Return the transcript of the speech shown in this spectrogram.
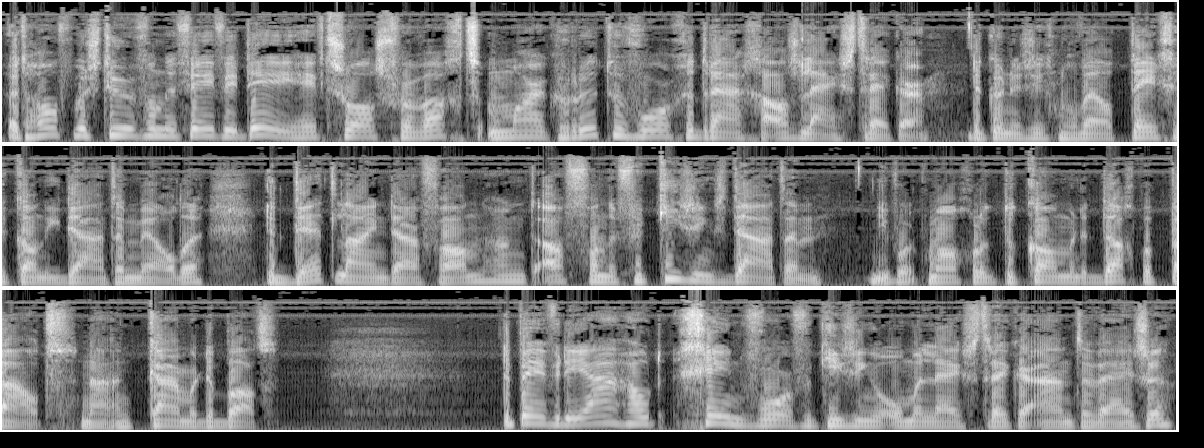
Het hoofdbestuur van de VVD heeft zoals verwacht Mark Rutte voorgedragen als lijsttrekker. Er kunnen zich nog wel tegenkandidaten melden. De deadline daarvan hangt af van de verkiezingsdatum. Die wordt mogelijk de komende dag bepaald, na een Kamerdebat. De PvdA houdt geen voorverkiezingen om een lijsttrekker aan te wijzen.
